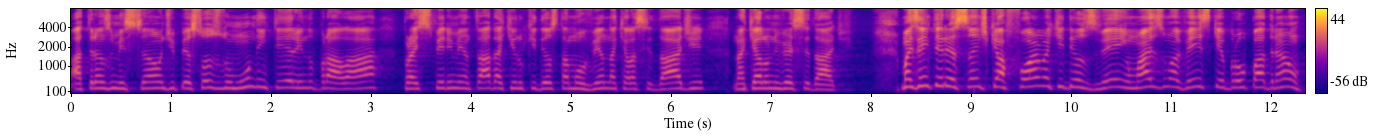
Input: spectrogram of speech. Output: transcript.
a transmissão de pessoas do mundo inteiro indo para lá para experimentar daquilo que Deus está movendo naquela cidade, naquela universidade. Mas é interessante que a forma que Deus veio, mais uma vez, quebrou o padrão.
